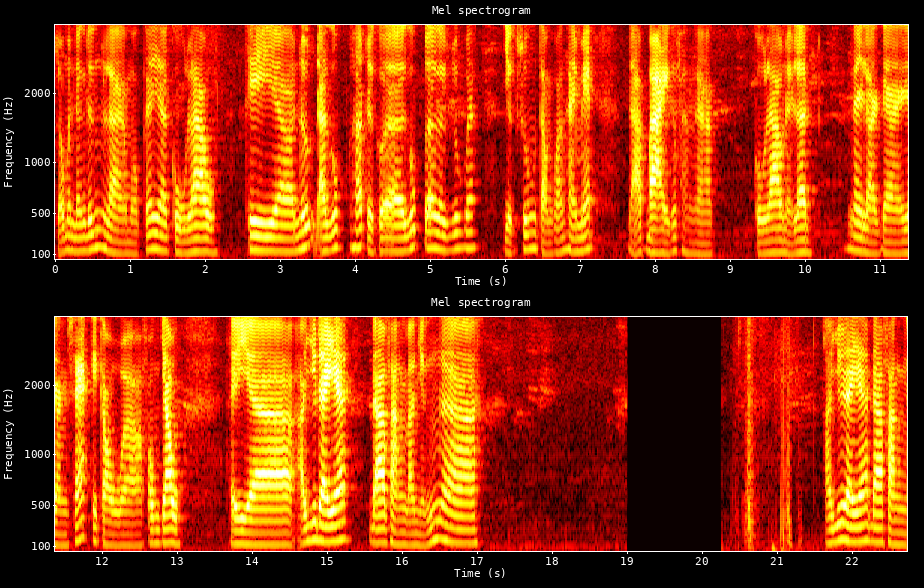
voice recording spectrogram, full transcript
chỗ mình đang đứng là một cái à, cù lao. Khi à, nước đã rút hết rồi à, rút rút bác giật xuống tầm khoảng 2 mét, đã bài cái phần cù lao này lên. Đây là gần sát cái cầu phong châu. Thì ở dưới đây á, đa phần là những ở dưới đây á, đa phần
